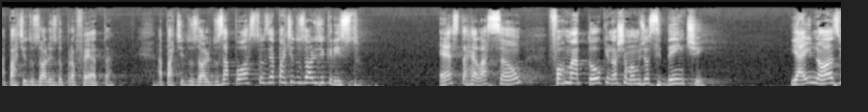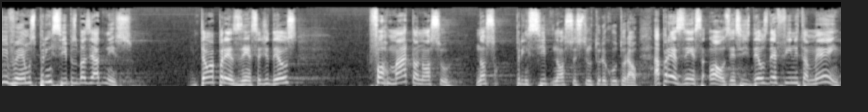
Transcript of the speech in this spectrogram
a partir dos olhos do profeta, a partir dos olhos dos apóstolos e a partir dos olhos de Cristo. Esta relação formatou o que nós chamamos de Ocidente. E aí nós vivemos princípios baseados nisso. Então a presença de Deus formata o nosso, nosso princípio, nossa estrutura cultural. A presença ou a ausência de Deus define também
